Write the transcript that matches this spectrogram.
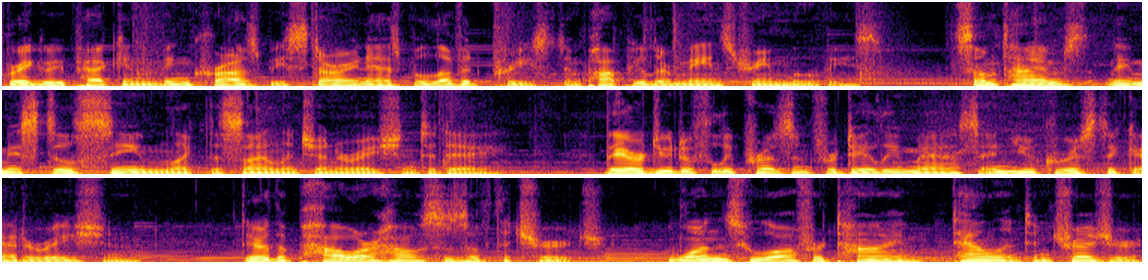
Gregory Peck and Bing Crosby starring as beloved priests in popular mainstream movies. Sometimes they may still seem like the silent generation today. They are dutifully present for daily Mass and Eucharistic adoration, they are the powerhouses of the church, ones who offer time, talent, and treasure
